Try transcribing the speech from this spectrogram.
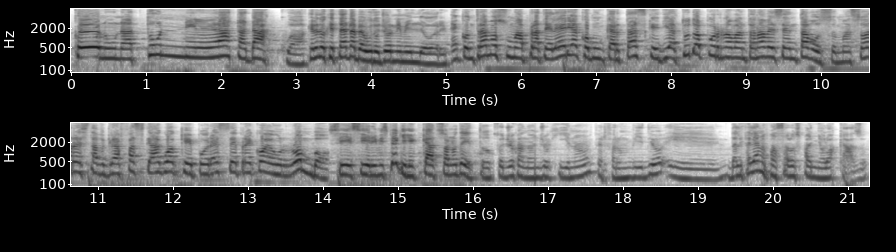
con una tonnellata d'acqua. Credo che Ted abbia avuto giorni migliori. Encontramos una prateleria come un cartaz che dia tutto por 99 centavos, ma solo stav graffas agua che por esse preco è un rombo. Sì, Siri, mi spieghi che cazzo hanno detto? Sto giocando a un giochino per fare un video e dall'italiano passa allo spagnolo a caso.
